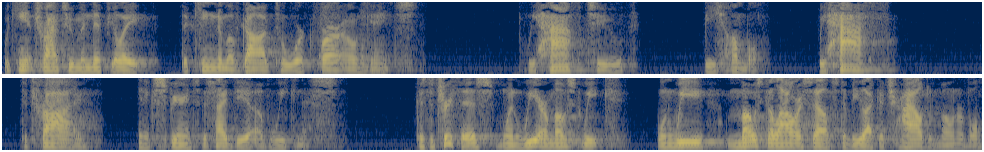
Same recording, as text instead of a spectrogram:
we can't try to manipulate the kingdom of God to work for our own gains. We have to be humble. We have to try and experience this idea of weakness. Because the truth is, when we are most weak, when we most allow ourselves to be like a child and vulnerable,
